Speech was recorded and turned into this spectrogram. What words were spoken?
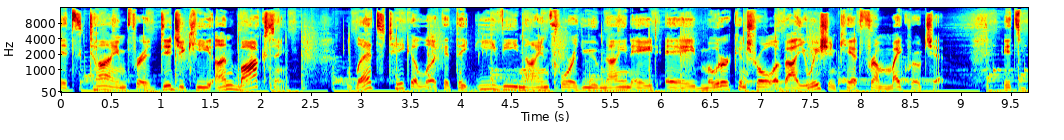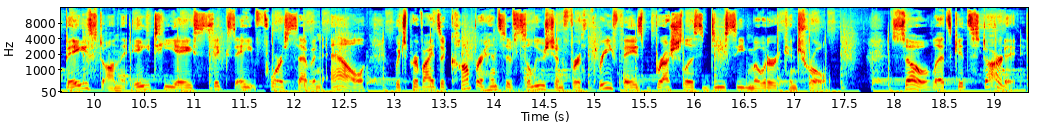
It's time for a DigiKey unboxing. Let's take a look at the EV94U98A Motor Control Evaluation Kit from Microchip. It's based on the ATA6847L, which provides a comprehensive solution for three-phase brushless DC motor control. So let's get started.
